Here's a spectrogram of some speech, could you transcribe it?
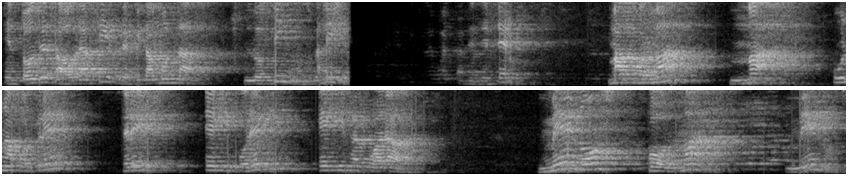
Entonces, ahora sí, repitamos las, los signos, las leyes. Desde cero. Más por más, más. 1 por 3, 3. X por X, X al cuadrado. Menos por más, menos.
